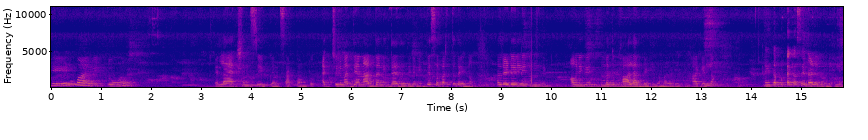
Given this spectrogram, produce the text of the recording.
ಹೇಳಿ ಬಾಯ್ಬಿಟ್ಟು ಎಲ್ಲ ಆ್ಯಕ್ಷನ್ ಸೀಕ್ವೆನ್ಸ್ ಆಗ್ತಾ ಉಂಟು. ಆ್ಯಕ್ಚುಲಿ ಮಧ್ಯಾಹ್ನ ಅರ್ಧ ನಿದ್ದೆ ಆದದ್ದು. ಈಗ ನಿದ್ದೆ ಸಹ ಬರ್ತದೆ ಇನ್ನು. ಆದರೆ ಡೈಲಿ ಅವನಿಗೆ ಒಂಬತ್ತು ಈಗ ಮಲಗಲಿಕ್ಕೆ. ಹಾಗೆಲ್ಲ. ಆಯಿತಾ? ಪುಟ್ಟ ಕಸ ಇದ್ದಾಳೆ ನೋಡಿ. ಇಲ್ಲಿ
